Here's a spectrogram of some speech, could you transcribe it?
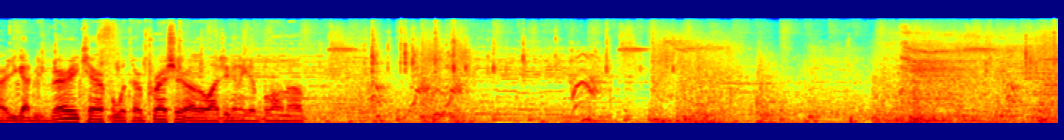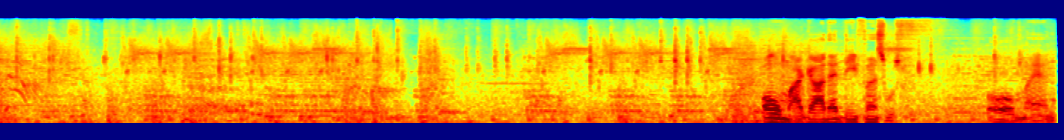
Alright, you gotta be very careful with her pressure, otherwise you're gonna get blown up. My god, that defense was... Oh man.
